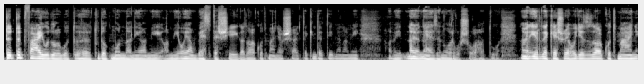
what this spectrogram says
de több fájó dolgot e, tudok mondani, ami, ami olyan vesztesség az alkotmányosság tekintetében, ami, ami nagyon nehezen orvosolható. Nagyon érdekes, hogy ez az alkotmány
